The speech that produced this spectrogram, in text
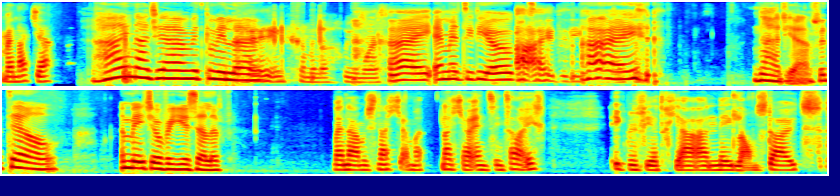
Met Natja. Hi Nadja, met Camilla. Hey, Camilla. Goedemorgen. Hi, en met Didi ook. Hi, Didi. Hi. Nadja, vertel een beetje over jezelf. Mijn naam is Natja, Ma- Natja Entingtuig. Ik ben 40 jaar Nederlands-Duits.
